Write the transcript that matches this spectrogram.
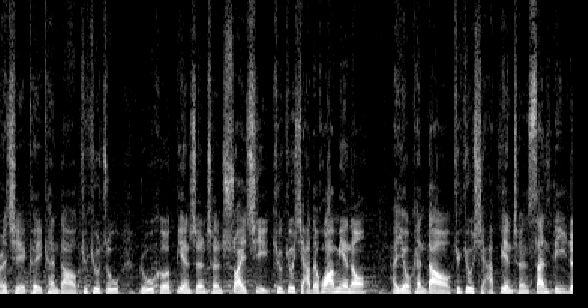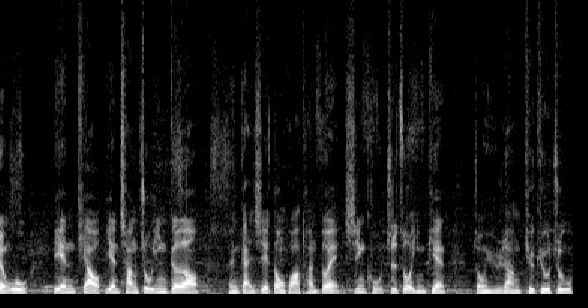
而且可以看到 QQ 猪如何变身成帅气 QQ 侠的画面哦，还有看到 QQ 侠变成 3D 人物，边跳边唱注音歌哦。很感谢动画团队辛苦制作影片，终于让 QQ 猪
